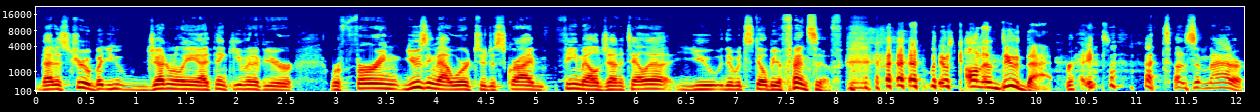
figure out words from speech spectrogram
that is true. But you generally, I think, even if you're referring, using that word to describe female genitalia, you it would still be offensive. but he was calling a dude that, right? That doesn't matter.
